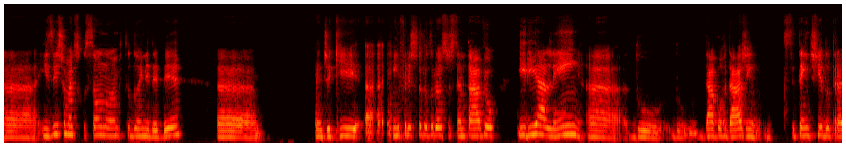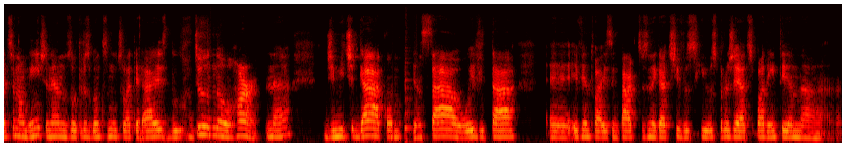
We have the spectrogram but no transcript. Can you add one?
Uh, existe uma discussão no âmbito do NDB uh, de que infraestrutura sustentável iria além uh, do, do, da abordagem que se tem tido tradicionalmente né, nos outros bancos multilaterais do do no harm, né, de mitigar, compensar ou evitar é, eventuais impactos negativos que os projetos podem ter na,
